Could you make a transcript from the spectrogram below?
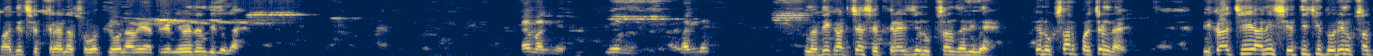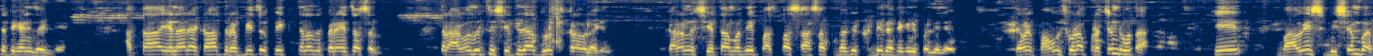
बाधित शेतकऱ्यांना सोबत घेऊन आम्ही या ठिकाणी निवेदन दिलेलं आहे. काय मागणी मागणी? नदीकाठच्या शेतकऱ्याचे जे नुकसान झालेले आहे ते नुकसान प्रचंड आहे. पिकाची आणि शेतीची दोन्ही नुकसान त्या ठिकाणी झालेली आहे. आता येणाऱ्या काळात रब्बीचं पीक त्यांना जर पेरायचं असेल तर अगोदरची शेती त्यांना दुरुस्त करावं लागेल. कारण शेतामध्ये पाच पाच सहा सहा फुटाचे खड्डे त्या ठिकाणी पडलेले आहेत. त्यामुळे पाऊस एवढा प्रचंड होता की बावीस डिसेंबर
